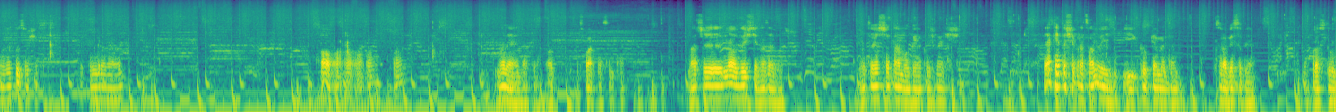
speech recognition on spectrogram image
Może tu coś jest. No nie, tak. O, otwarte są te. Znaczy, no wyjście na zewnątrz. No to jeszcze tam mogę jakoś wejść. Jak nie, to się wracamy i, i kupiemy ten. Zrobię sobie po prostu y,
